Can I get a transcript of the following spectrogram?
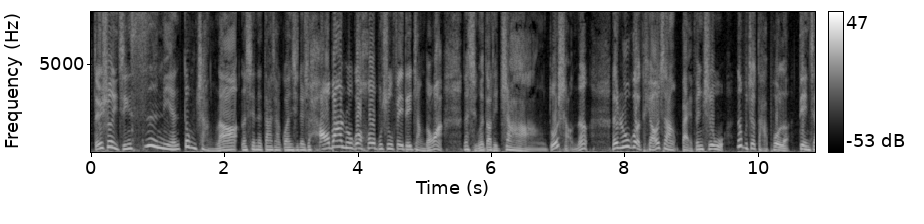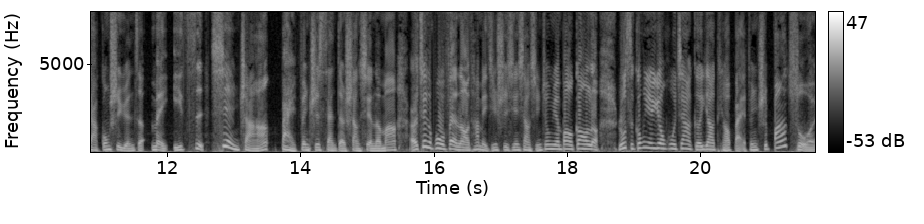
等于说已经四年冻涨了。那现在大家关心的是，好吧，如果 hold 不住，非得涨的话，那请问到底涨多少呢？那如果调涨百分之五，那不就打破了电价公示原则，每一次现涨百分之三的上限了吗？而这个部分呢，他们已经事先向行政院报告了，如此工业用户价格要调百分之八左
